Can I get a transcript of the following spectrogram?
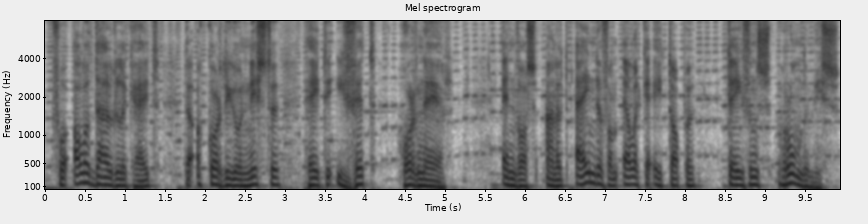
Voor alle duidelijkheid, de accordeoniste heette Yvette Horner... en was aan het einde van elke etappe tevens rondemis.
